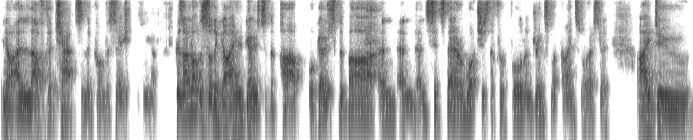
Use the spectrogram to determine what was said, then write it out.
You know i love the chats and the conversations because i'm not the sort of guy who goes to the pub or goes to the bar and, and and sits there and watches the football and drinks my pints and all the rest of it. I do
